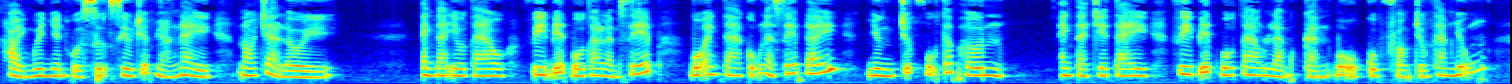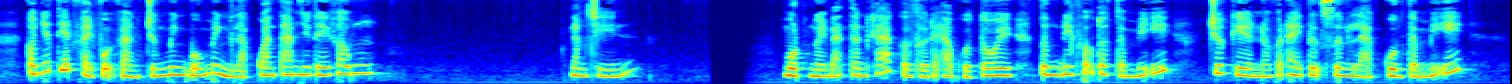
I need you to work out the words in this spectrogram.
Hỏi nguyên nhân của sự siêu chớp nhoáng này, nó trả lời. Anh ta yêu tao vì biết bố tao làm sếp, bố anh ta cũng là sếp đấy, nhưng chức vụ thấp hơn. Anh ta chia tay vì biết bố tao làm cán bộ cục phòng chống tham nhũng. Có nhất thiết phải vội vàng chứng minh bố mình là quan tham như thế không? Năm 9 một người bạn thân khác ở thời đại học của tôi từng đi phẫu thuật thẩm mỹ. Trước kia nó vẫn hay tự xưng là cuồng thẩm mỹ.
